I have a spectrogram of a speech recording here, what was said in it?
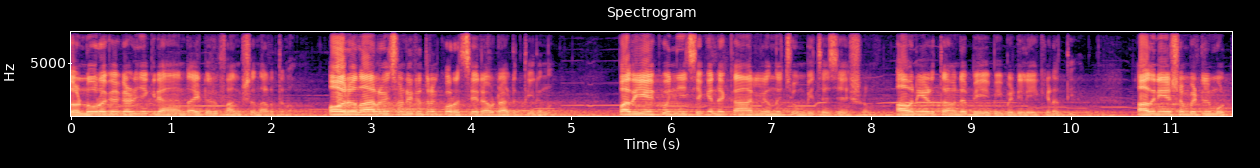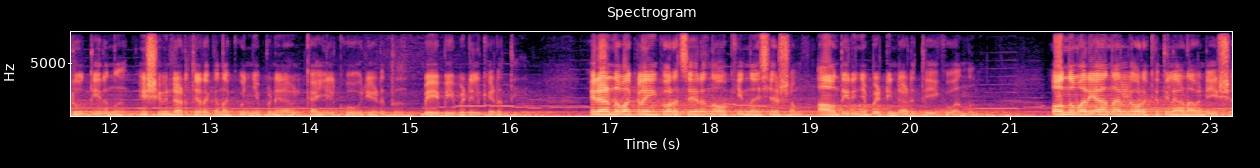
തൊണ്ണൂറൊക്കെ കഴിഞ്ഞ് ഗ്രാൻഡായിട്ടൊരു ഫംഗ്ഷൻ നടത്തണം. ഓരോന്ന് ആലോചിച്ചുകൊണ്ട് രുദ്രൻ കുറച്ചു നേരം അവിടെ അടുത്തിരുന്നു. പതിയെ കുഞ്ഞിച്ചക്കന്റെ കാലിലൊന്ന് ചുംബിച്ച ശേഷം അവനെ എടുത്ത് അവന്റെ ബേബി ബെഡിലേക്ക് കിടത്തി. അതിനുശേഷം ബെഡിൽ മുട്ടുകുത്തിയിരുന്ന് യേശുവിന്റെ അടുത്ത് കിടക്കുന്ന കുഞ്ഞിപ്പണിനെ അവൻ കയ്യിൽ കോരിയെടുത്ത് ബേബി ബെഡിൽ കിടത്തി. രണ്ട് മക്കളെയും കുറച്ചു നേരം നോക്കിയതിന് ശേഷം അവൻ തിരിഞ്ഞ് ബെഡിന്റെ അടുത്തേക്ക് വന്നു. ഒന്നും അറിയാതെ നല്ല ഉറക്കത്തിലാണ് അവന്റെ ഇഷ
